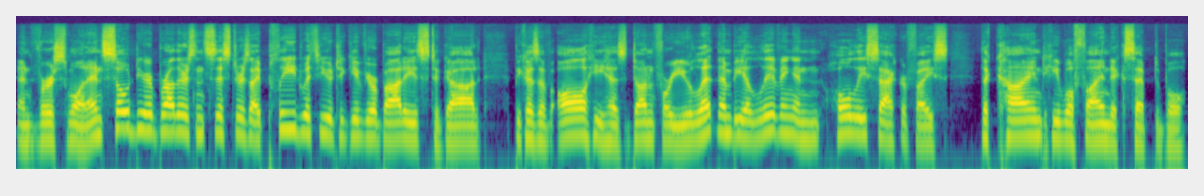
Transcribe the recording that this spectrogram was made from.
and verse 1. And so, dear brothers and sisters, I plead with you to give your bodies to God because of all He has done for you. Let them be a living and holy sacrifice, the kind He will find acceptable.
